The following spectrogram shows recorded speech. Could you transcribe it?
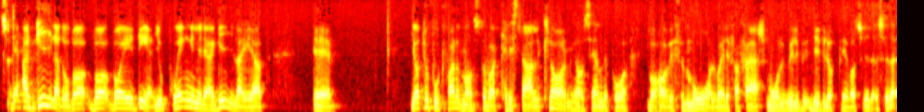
Så det agila då, vad, vad, vad är det? Jo, poängen med det agila är att eh, jag tror fortfarande att man måste vara kristallklar med avseende på vad har vi för mål, vad är det för affärsmål vi vill, vi vill uppleva och så vidare. Och så vidare.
